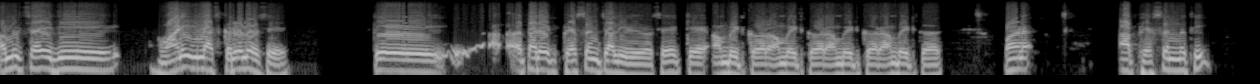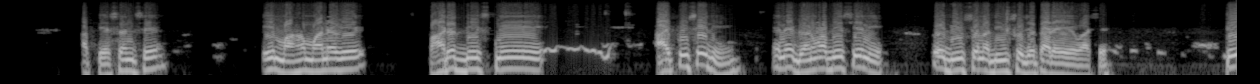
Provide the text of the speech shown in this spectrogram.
અમિત શાહે જે વાણી વિલાસ કરેલો છે કે અત્યારે એક ફેશન ચાલી રહ્યો છે કે આંબેડકર આંબેડકર આંબેડકર આંબેડકર. પણ આ ફેશન નથી. આ ફેશન છે. એ મહામાનવે ભારત દેશને આપ્યું છે ને એને ગણવા બેસીએ ને તો એ દિવસોના દિવસો જતા રહે એવા છે. તે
